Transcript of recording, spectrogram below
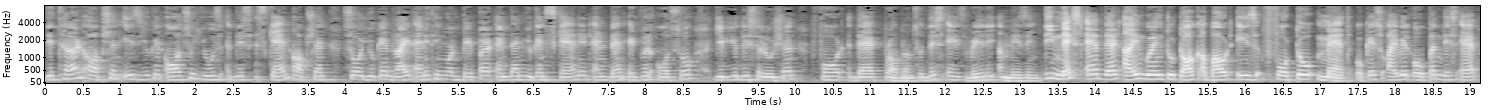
The third option is you can also use this scan option. So you can write anything on paper and then you can scan it and then it will also give you the solution for that problem. So this is really amazing. The next app that i am going to talk about is Photomath. Okay so i will open this app.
